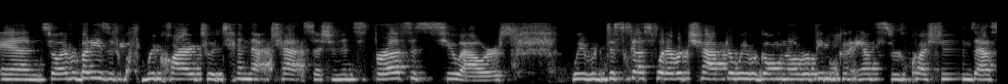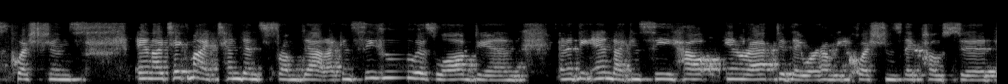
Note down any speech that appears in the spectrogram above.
And so everybody is required to attend that chat session. It's, for us, it's two hours. We would discuss whatever chapter we were going over. People could answer questions, ask questions. And I take my attendance from that. I can see who has logged in. And at the end, I can see how interactive they were, how many questions they posted,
